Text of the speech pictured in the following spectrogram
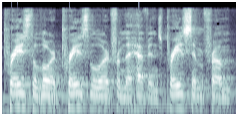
Praise the Lord, praise the Lord from the heavens, praise him from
